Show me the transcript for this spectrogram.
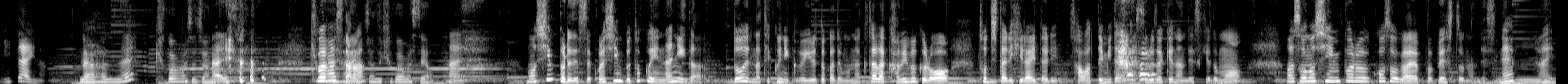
みたいななるほどね。聞こえました、ちゃんと。はい 聞こえました、はいはいちゃんと聞こえましたよ。はい。もうシンプルですよ。これシンプル。特に何が、どういうなテクニックがいるとかでもなく、ただ紙袋を閉じたり開いたり、触ってみたりするだけなんですけども、まあそのシンプルこそがやっぱベストなんですね。はい。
